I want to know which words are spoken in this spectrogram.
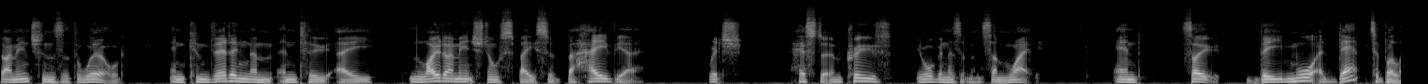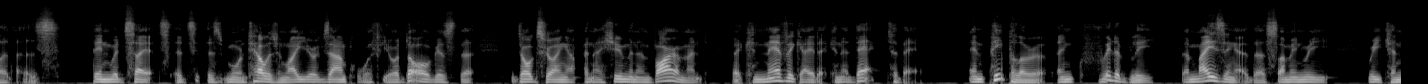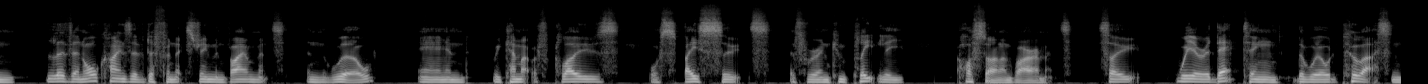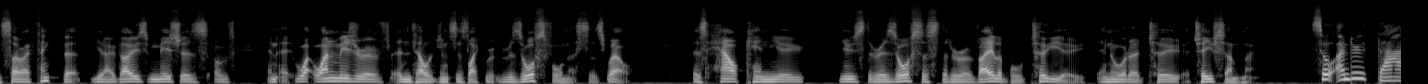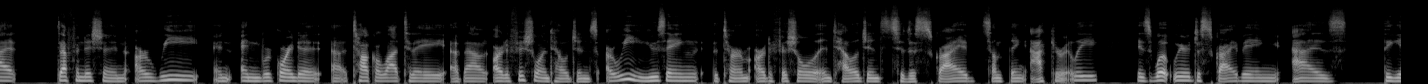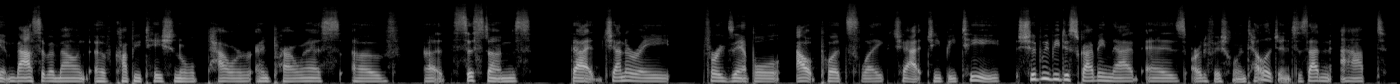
dimensions of the world and converting them into a low dimensional space of behavior, which has to improve the organism in some way. And so the more adaptable it is, then we'd say it's, it's, it's more intelligent. Like your example with your dog is that the dog's growing up in a human environment, but can navigate it, can adapt to that. And people are incredibly amazing at this. I mean, we we can live in all kinds of different extreme environments in the world, and we come up with clothes or space suits if we're in completely hostile environments. So we're adapting the world to us, and so I think that you know those measures of and one measure of intelligence is like resourcefulness as well, is how can you use the resources that are available to you in order to achieve something. So under that definition, are we, and, and we're going to uh, talk a lot today about artificial intelligence, are we using the term artificial intelligence to describe something accurately? Is what we're describing as the massive amount of computational power and prowess of uh, systems that generate, for example, outputs like Chat GPT? Should we be describing that as artificial intelligence? Is that an apt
